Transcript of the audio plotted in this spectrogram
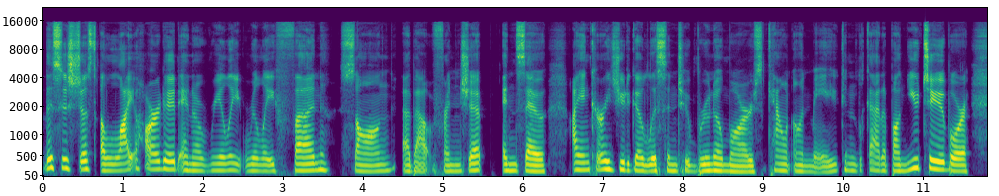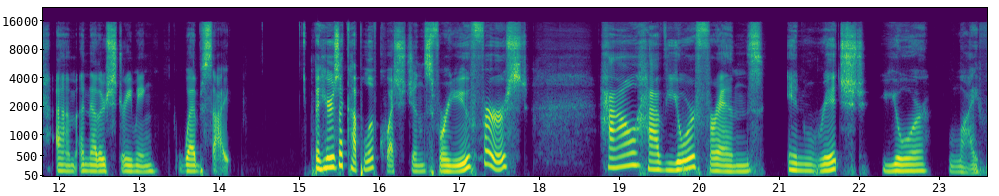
This is just a lighthearted and a really, really fun song about friendship. And so I encourage you to go listen to Bruno Mars Count on Me. You can look that up on YouTube or um, another streaming website. But here's a couple of questions for you. First, how have your friends enriched your life?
